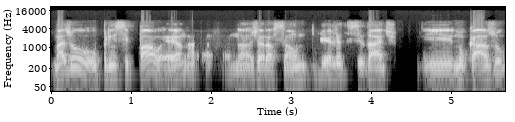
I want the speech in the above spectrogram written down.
Mas o, o principal é na, na geração de eletricidade. E, no caso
